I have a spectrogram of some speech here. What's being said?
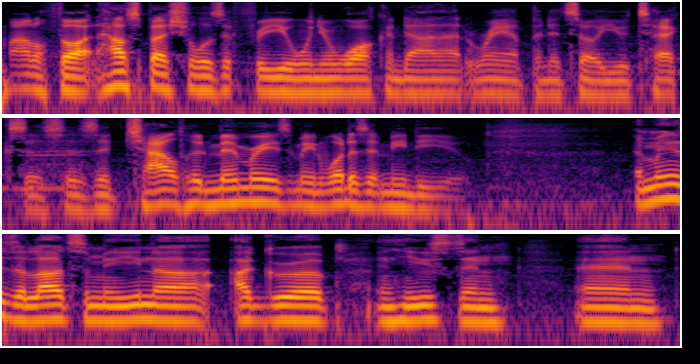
Final thought: How special is it for you when you're walking down that ramp and it's OU Texas? Is it childhood memories? I mean, what does it mean to you? It means a lot to me. You know, I grew up in Houston, and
